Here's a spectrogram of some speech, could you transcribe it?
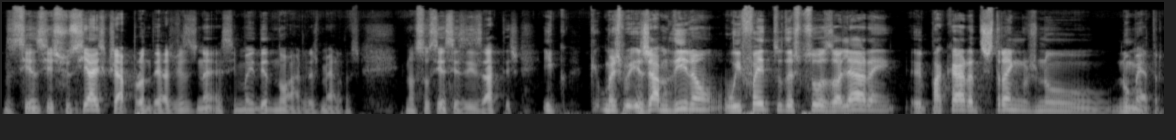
de ciências sociais, que já, pronto, é às vezes, né? Assim, meio dedo no ar, as merdas. Não são ciências exatas. E, mas já mediram o efeito das pessoas olharem eh, para a cara de estranhos no, no metro.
